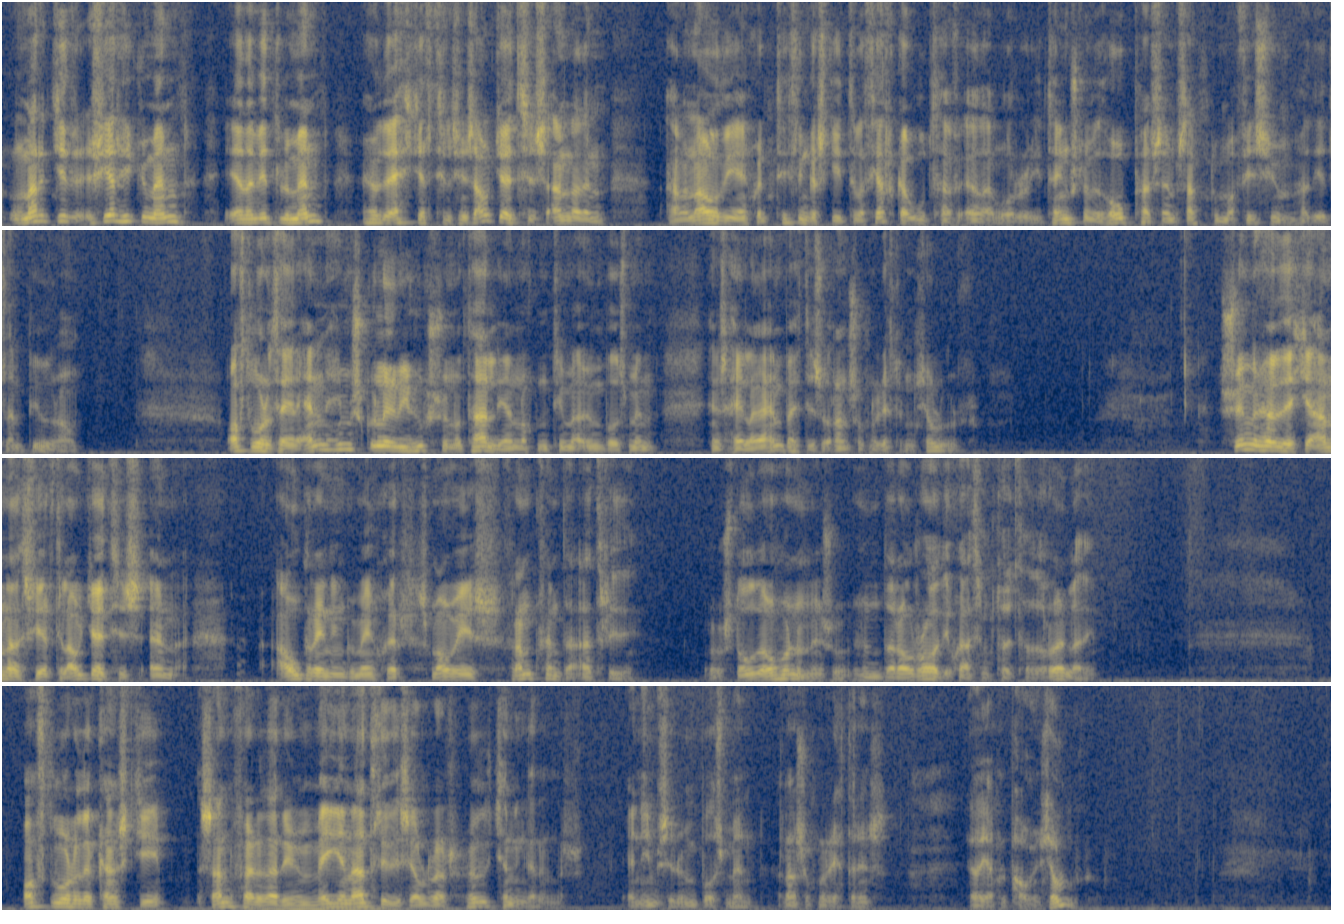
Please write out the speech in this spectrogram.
Margir sérhyggjumenn eða villumenn höfðu ekkert til síns ágætis annað en hafa náði einhvern tillingaský til að þjarka úthaf eða voru í tengslum við hópa sem Sanctum Officium hafði illan bjúður á. Oft voru þeir enn heimskulegri í hugsun og tali en nokkun tíma umbóðsmenn hins heilaga embættis og rannsóknarétturinn sjálfur. Sumur höfðu ekki annað sér til ágætis en ágreiningum einhver smávegis framkvæmda atriði og stóðu á honum eins og hundar á róði hvað sem tautaði og raulaði. Oft voru þeir kannski sannfærðari um megin atriði sjálfrar höfðkenningarinnar en ímsir umbóðsmenn rannsóknaréttarins eða jafnvel páfinn sjálfur.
